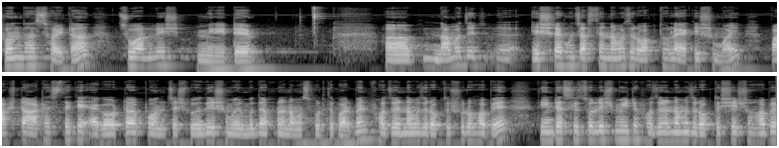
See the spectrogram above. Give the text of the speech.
সন্ধ্যা ছয়টা চুয়াল্লিশ মিনিটে। নামাজের এশরাক এবং চাস্তের নামাজের রক্ত হলো একই সময়, পাঁচটা আঠাশ থেকে এগারোটা পঞ্চাশ পর্যন্ত এই সময়ের মধ্যে আপনারা নামাজ পড়তে পারবেন। ফজরের নামাজের রক্ত শুরু হবে তিনটা ছেচল্লিশ মিনিটে, ফজরের নামাজের রক্ত শেষ হবে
